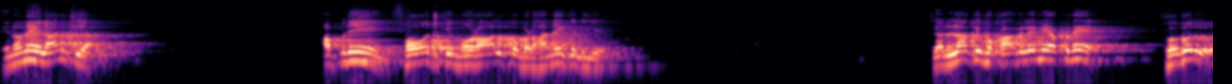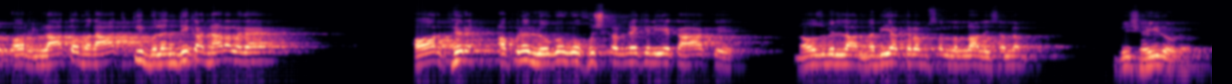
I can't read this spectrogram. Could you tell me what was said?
انہوں نے اعلان کیا اپنی فوج کے مورال کو بڑھانے کے لیے کہ اللہ کے مقابلے میں اپنے حبل اور لات و منات کی بلندی کا نعرہ لگایا اور پھر اپنے لوگوں کو خوش کرنے کے لیے کہا کہ نوزب اللہ نبی کرم صلی اللہ علیہ وسلم بھی شہید ہو گئے۔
